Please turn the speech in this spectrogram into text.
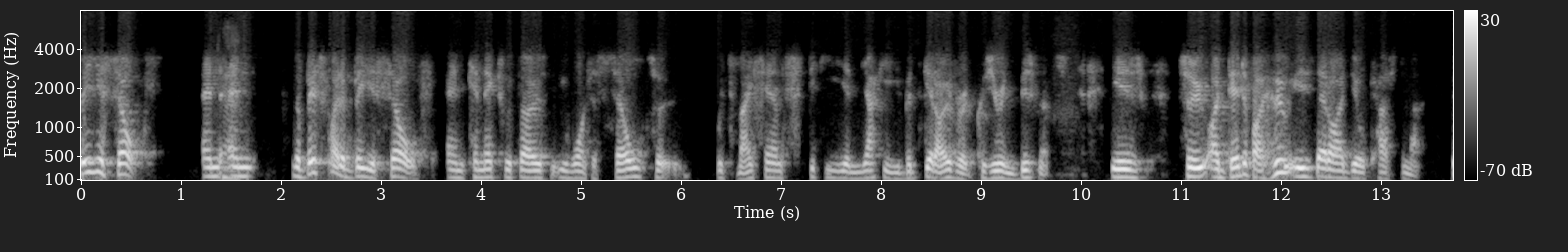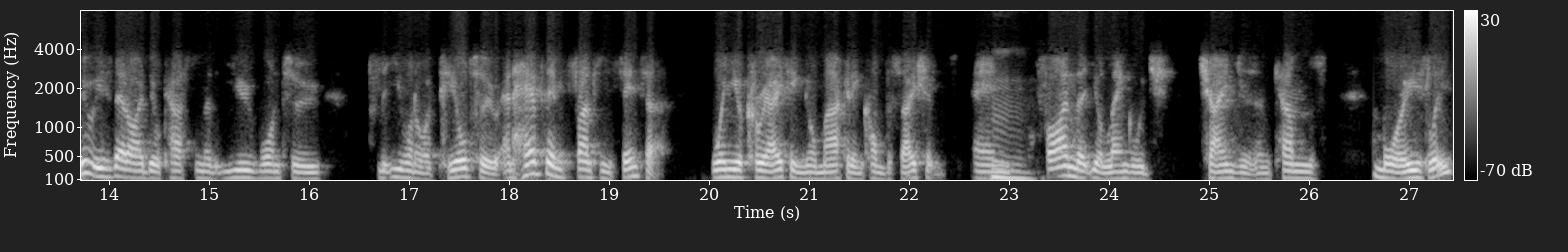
Be yourself. And Yeah. and the best way to be yourself and connect with those that you want to sell to, which may sound sticky and yucky, but get over it because you're in business, is to identify who is that ideal customer, who is that ideal customer that you want to that you want to appeal to, and have them front and center when you're creating your marketing conversations, and mm. find that your language changes and comes more easily.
